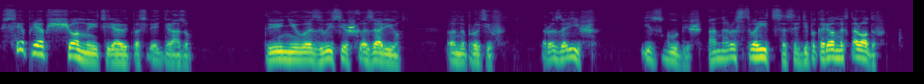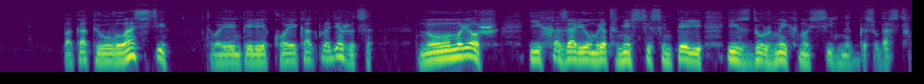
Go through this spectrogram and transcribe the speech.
все приобщенные теряют последний разум. Ты не возвысишь Хазарию, а, напротив, разоришь, изгубишь, она растворится среди покоренных народов. Пока ты у власти, твоя империя кое-как продержится, но умрешь, и Хазария умрет вместе с империей из дурных, но сильных государств.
